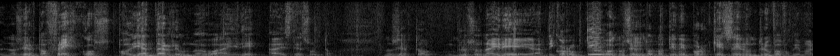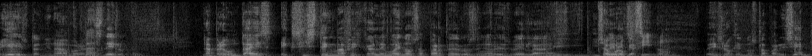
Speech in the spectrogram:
¿no es cierto?, frescos, podrían darle un nuevo aire a este asunto. ¿No es cierto? Incluso un aire anticorruptivo, ¿no es cierto? No tiene por qué ser un triunfo fujimorista ni nada por el Claro. estilo. La pregunta es, ¿existen más fiscales buenos aparte de los señores Vela y, y Seguro Pérez? que sí, ¿no? Es lo que no está apareciendo.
